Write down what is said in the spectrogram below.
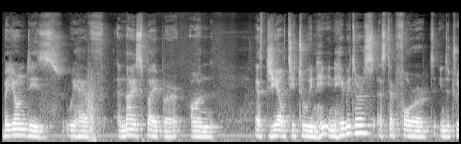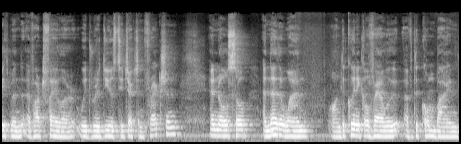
Beyond this, we have a nice paper on SGLT2 inhibitors, a step forward in the treatment of heart failure with reduced ejection fraction and also another one on the clinical value of the combined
